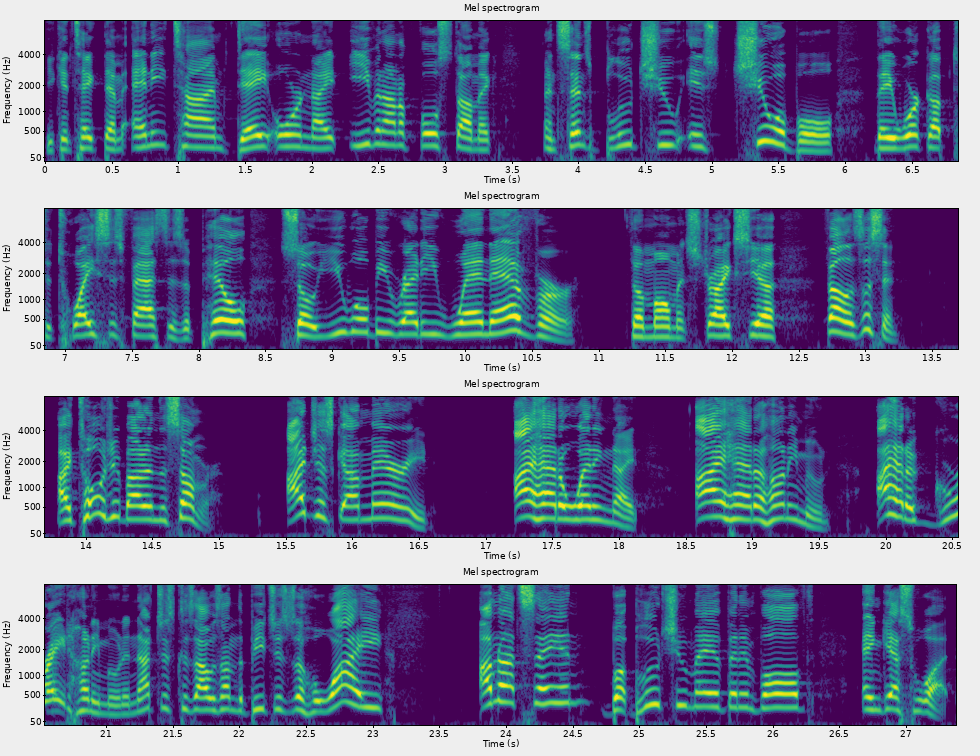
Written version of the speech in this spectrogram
You can take them anytime, day or night, even on a full stomach. And since Blue Chew is chewable, they work up to twice as fast as a pill, so you will be ready whenever the moment strikes you. Fellas, listen, I told you about it in the summer. I just got married. I had a wedding night. I had a honeymoon. I had a great honeymoon, and not just because I was on the beaches of Hawaii. I'm not saying, but Blue Chew may have been involved. And guess what?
